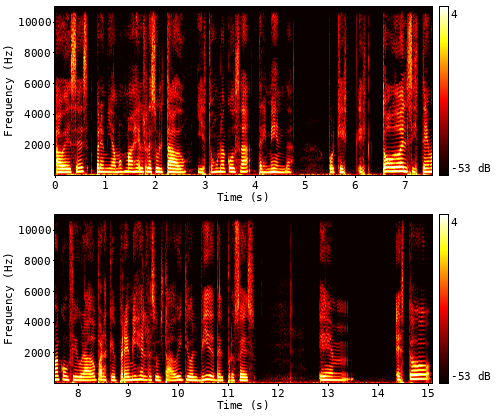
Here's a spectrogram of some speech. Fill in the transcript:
A veces premiamos más el resultado y esto es una cosa tremenda porque es, todo el sistema configurado para que premies el resultado y te olvides del proceso. Em, esto,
